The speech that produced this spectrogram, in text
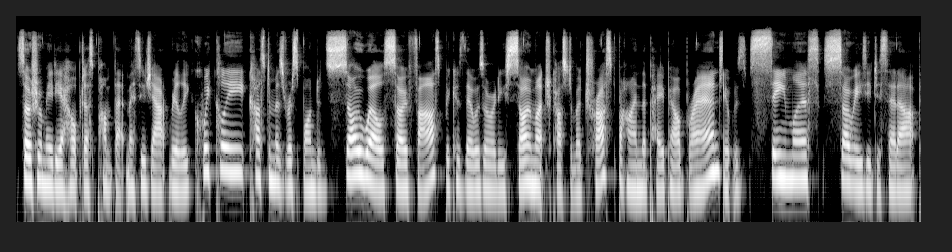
Social media helped us pump that message out really quickly. Customers responded so well, so fast because there was already so much customer trust behind the PayPal brand. It was seamless, so easy to set up.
